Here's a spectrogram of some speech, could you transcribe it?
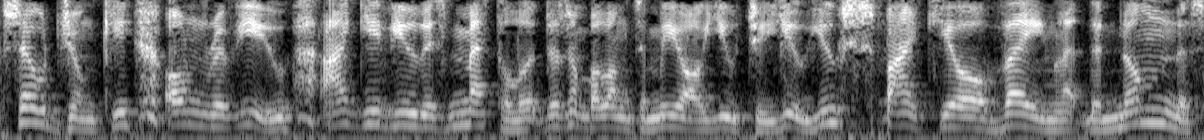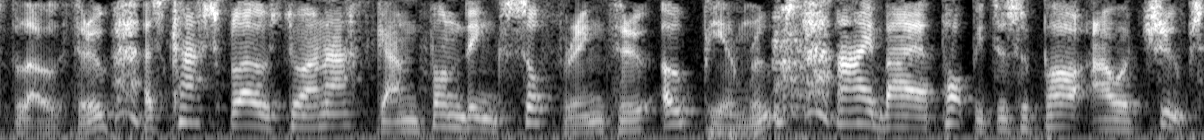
So, junkie, on review, I give you this metal that doesn't belong to me or you to you. You spike your vein, let the numbness flow through, as cash flows to an Afghan funding suffering through opium roots. I buy a poppy to support our troops.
